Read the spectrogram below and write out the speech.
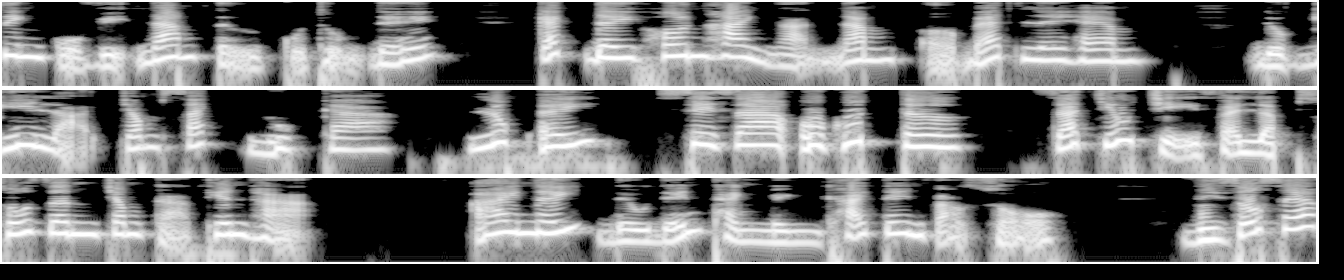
sinh của vị nam tử của Thượng Đế cách đây hơn 2.000 năm ở Bethlehem được ghi lại trong sách Luca. Lúc ấy, Caesar Auguste giá chiếu chỉ phải lập số dân trong cả thiên hạ. Ai nấy đều đến thành mình khai tên vào sổ. Vì Joseph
